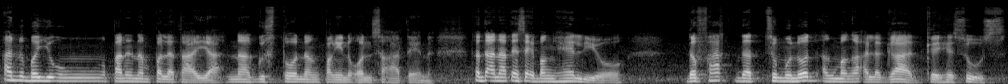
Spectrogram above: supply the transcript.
Ano ba yung pananampalataya na gusto ng Panginoon sa atin? Tandaan natin sa Ebanghelyo, the fact that sumunod ang mga alagad kay Jesus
